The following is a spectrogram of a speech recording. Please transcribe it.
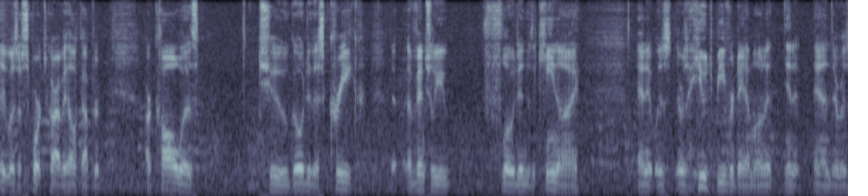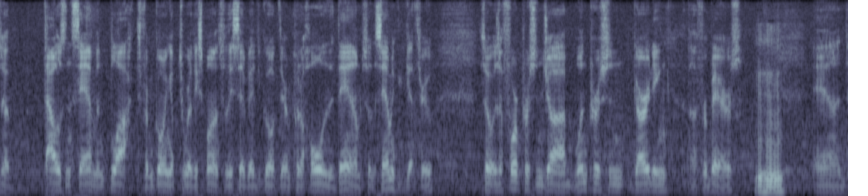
it was a sports car of a helicopter. Our call was to go to this creek that eventually flowed into the Kenai, and it was there was a huge beaver dam on it in it, and there was a thousand salmon blocked from going up to where they spawned. So they said we had to go up there and put a hole in the dam so the salmon could get through. So it was a four-person job, one person guarding uh, for bears, and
